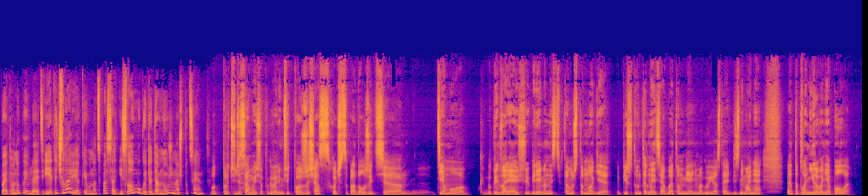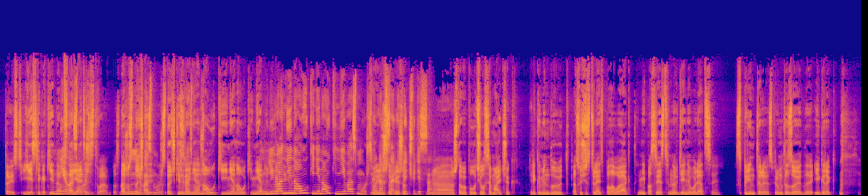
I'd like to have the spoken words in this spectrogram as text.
Поэтому оно появляется. И это человек, его надо спасать. И, слава богу, это давно уже наш пациент. Вот про чудеса мы еще поговорим чуть позже. Сейчас хочется продолжить э, тему как бы предваряющую беременность, потому что многие пишут в интернете об этом, я не могу ее оставить без внимания. Это планирование пола. То есть есть ли какие-то Невозможно. обстоятельства, даже с точки, с точки зрения науки и не науки? Нет ни, ни науки, ни науки невозможно. Смотрите, Это абсолютно чудеса. А, чтобы получился мальчик, рекомендуют осуществлять половой акт непосредственно в день овуляции. Спринтеры сперматозоида Y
